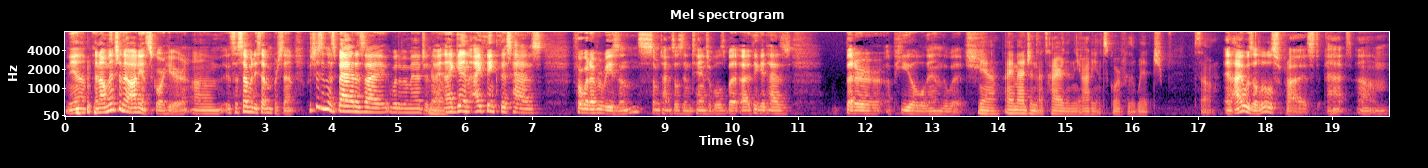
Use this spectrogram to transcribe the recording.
Yeah, and I'll mention the audience score here. Um, it's a 77%, which isn't as bad as I would have imagined. And again, I think this has, for whatever reasons, sometimes those intangibles, but I think it has better appeal than The Witch. Yeah, I imagine that's higher than the audience score for The Witch. So and I was a little surprised at. Um,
